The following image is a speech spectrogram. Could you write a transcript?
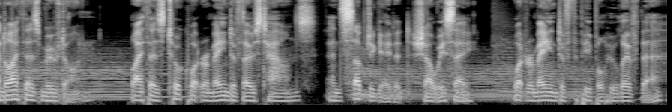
And Lithez moved on. Lithez took what remained of those towns and subjugated, shall we say, what remained of the people who lived there.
